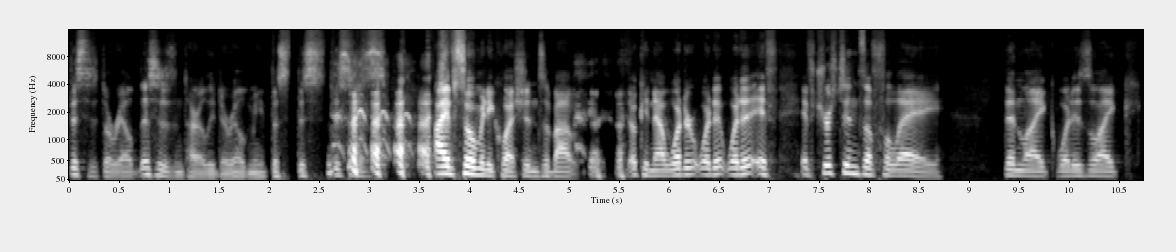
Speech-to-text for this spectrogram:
this is derailed. This has entirely derailed me. This this this is. I have so many questions about. Okay, now what are what what if if Tristan's a fillet, then like what is like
